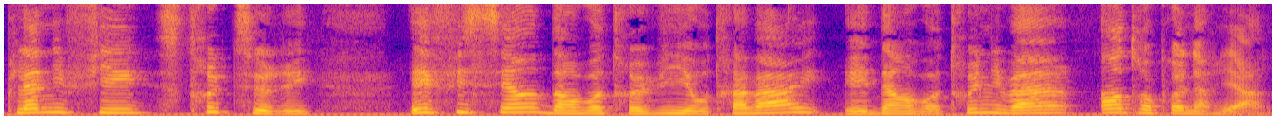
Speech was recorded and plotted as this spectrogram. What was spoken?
planifié, structuré, efficient dans votre vie au travail et dans votre univers entrepreneurial.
